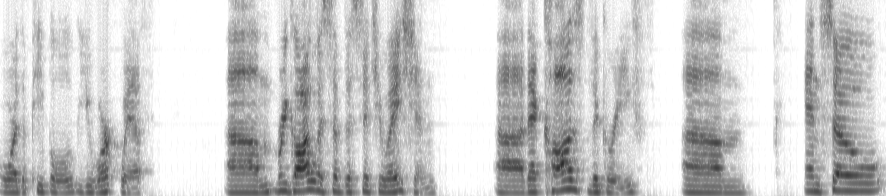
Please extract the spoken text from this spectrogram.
for the people you work with um, regardless of the situation uh, that caused the grief. Um, and so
